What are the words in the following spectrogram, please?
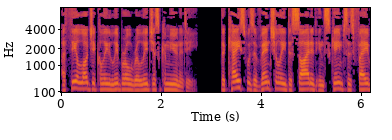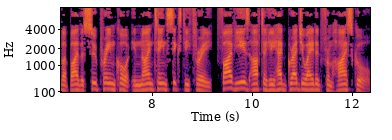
a theologically liberal religious community. The case was eventually decided in Schempps's favor by the Supreme Court in 1963, five years after he had graduated from high school.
